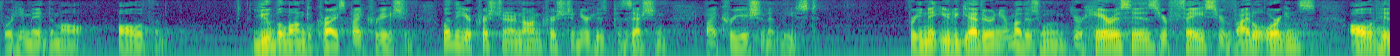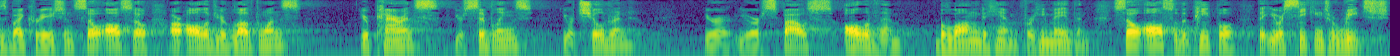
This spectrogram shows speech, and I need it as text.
for he made them all, all of them. You belong to Christ by creation. Whether you're Christian or non Christian, you're his possession by creation at least. For he knit you together in your mother's womb. Your hair is his, your face, your vital organs, all of his by creation. So also are all of your loved ones, your parents, your siblings, your children, your, your spouse, all of them belong to him, for he made them. So also the people that you are seeking to reach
